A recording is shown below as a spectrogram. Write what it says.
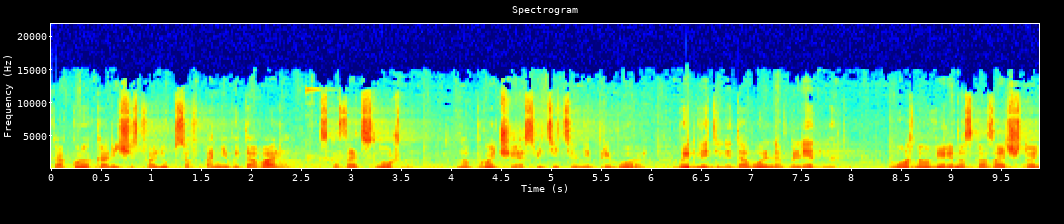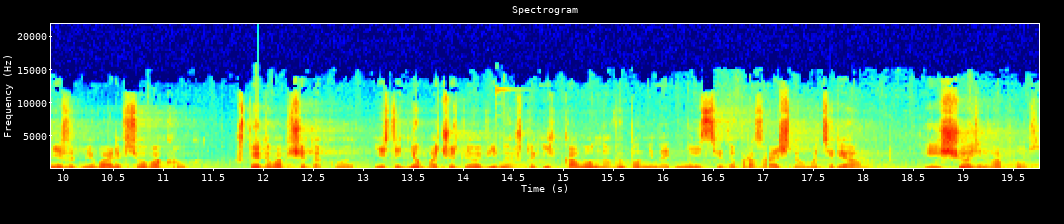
Какое количество люксов они выдавали, сказать сложно, но прочие осветительные приборы выглядели довольно бледно. Можно уверенно сказать, что они затмевали все вокруг. Что это вообще такое, если днем отчетливо видно, что их колонна выполнена не из светопрозрачного материала? И еще один вопрос.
